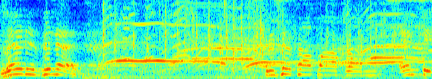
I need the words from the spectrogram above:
is winner. Krisha Thapa from MP.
